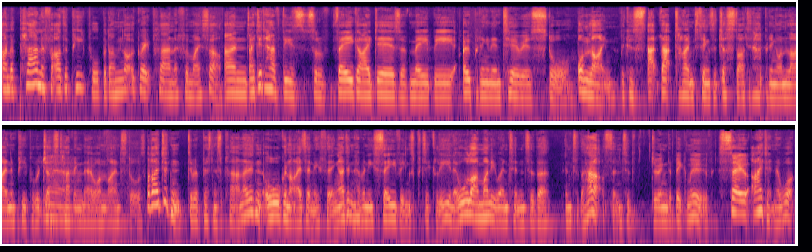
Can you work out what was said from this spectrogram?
I'm a planner for other people, but I'm not a great planner for myself. And I did have these sort of vague ideas of maybe opening an interiors store online because at that time things had just started happening online and people were just Yeah. having their online stores. But I didn't do a business plan. I didn't organise anything. I didn't have any savings particularly. You know, all our money went into the into the house, into doing the big move. So I don't know what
